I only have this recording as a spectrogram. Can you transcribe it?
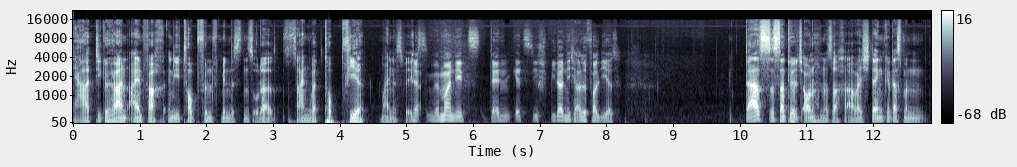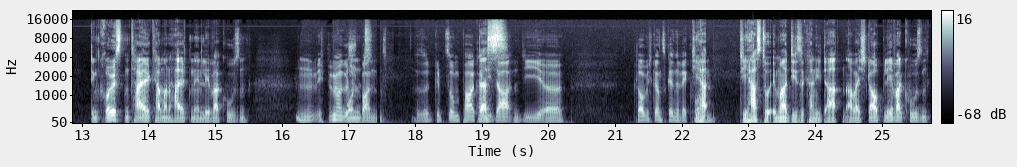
ja, die gehören einfach in die Top 5 mindestens oder sagen wir Top 4 meines Weges. Ja, wenn man jetzt denn jetzt die Spieler nicht alle verliert. Das ist natürlich auch noch eine Sache, aber ich denke, dass man den größten Teil kann man halten in Leverkusen. Mhm, ich bin mal gespannt. Und also gibt so ein paar Kandidaten, die, äh, glaube ich, ganz gerne weg die, ha die hast du immer, diese Kandidaten. Aber ich glaube, Leverkusen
